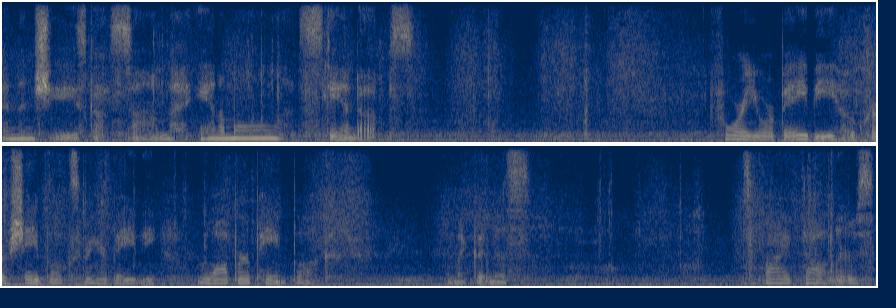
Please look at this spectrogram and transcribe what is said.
And then she's got some animal stand-ups for your baby. Oh, crochet books for your baby. Whopper paint book. Oh my goodness. It's five dollars.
